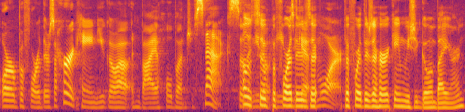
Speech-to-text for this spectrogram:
Or before there's a hurricane, you go out and buy a whole bunch of snacks. So Oh, so before there's a more. before there's a hurricane, we should go and buy yarn.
